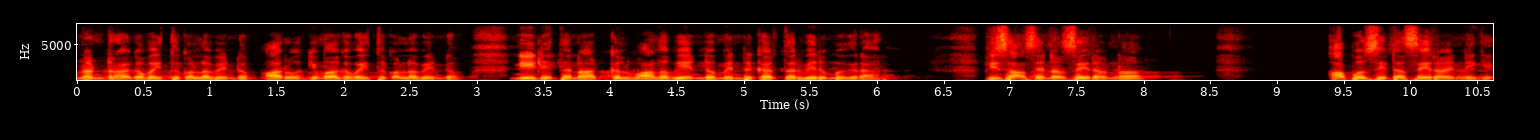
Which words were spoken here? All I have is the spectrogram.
நன்றாக வைத்துக் கொள்ள வேண்டும் ஆரோக்கியமாக வைத்துக் கொள்ள வேண்டும் நீடித்த நாட்கள் வாழ வேண்டும் என்று கர்த்தர் விரும்புகிறார். பிசாஸ் என்ன செய்யறான்னா ஆப்போசிட்டா செய்யறான் இன்னைக்கு.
